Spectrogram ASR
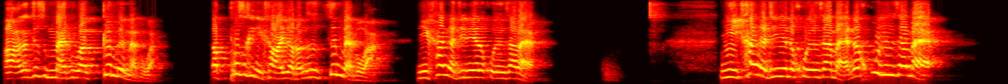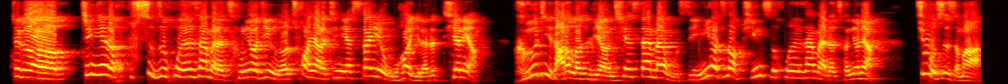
啊，那就是买不完，根本买不完，那不是跟你开玩笑的，那是真买不完。你看看今天的沪深三百，你看看今天的沪深三百，那沪深三百这个今天的市值沪深三百的成交金额创下了今年三月五号以来的天量，合计达到了两千三百五十亿。你要知道，平时沪深三百的成交量就是什么，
